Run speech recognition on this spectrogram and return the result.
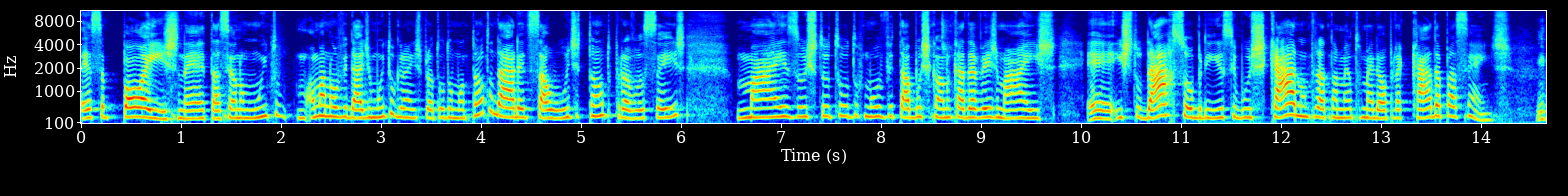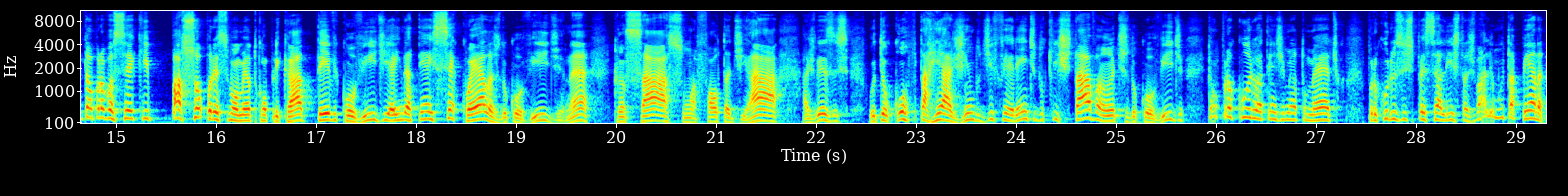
essa pós, né, está sendo muito uma novidade muito grande para todo mundo, tanto da área de saúde, tanto para vocês, mas o Instituto Move está buscando cada vez mais é, estudar sobre isso e buscar um tratamento melhor para cada paciente. Então, para você que passou por esse momento complicado, teve Covid e ainda tem as sequelas do Covid, né? Cansaço, uma falta de ar, às vezes o teu corpo está reagindo diferente do que estava antes do Covid. Então, procure o atendimento médico, procure os especialistas, vale muito a pena.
